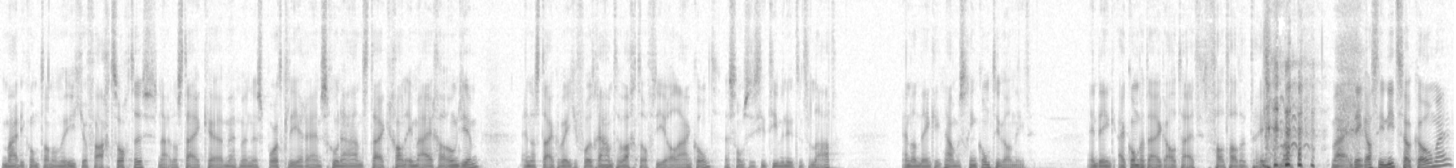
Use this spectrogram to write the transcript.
maar die komt dan om een uurtje of acht ochtends. Nou, dan sta ik uh, met mijn sportkleren en schoenen aan, sta ik gewoon in mijn eigen home gym. En dan sta ik een beetje voor het raam te wachten of die er al aankomt. En soms is hij tien minuten te laat. En dan denk ik, nou, misschien komt hij wel niet. En denk, hij komt het eigenlijk altijd. Het valt altijd tegen. Maar, maar ik denk, als hij niet zou komen,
